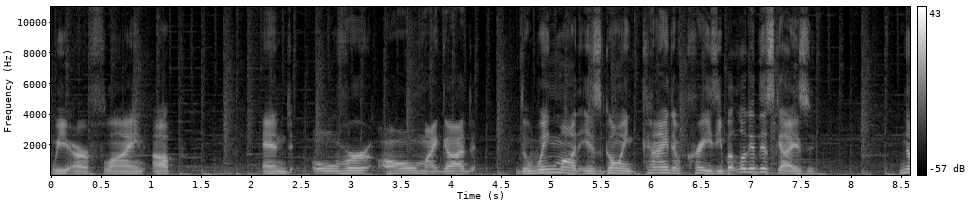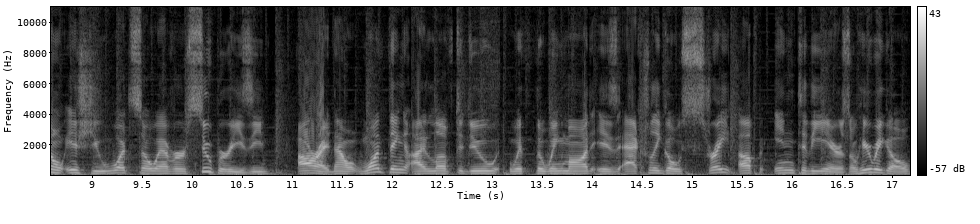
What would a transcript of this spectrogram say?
We are flying up and over. Oh my god. The wing mod is going kind of crazy, but look at this, guys. No issue whatsoever, super easy. Alright, now one thing I love to do with the wing mod is actually go straight up into the air. So here we go.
